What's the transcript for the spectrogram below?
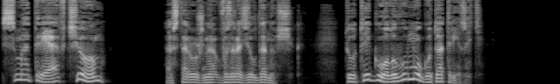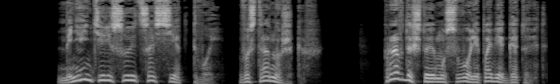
«Смотря в чем», — осторожно возразил доносчик. «Тут и голову могут отрезать». «Меня интересует сосед твой, Востроножиков. Правда, что ему с воли побег готовят?»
